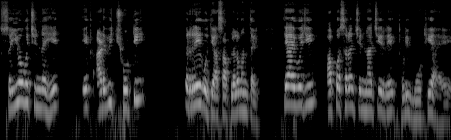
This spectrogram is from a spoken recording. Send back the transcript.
संयोग चिन्ह हे एक आडवी छोटी रेग होती असं आपल्याला म्हणता येईल. त्याऐवजी अपसरण चिन्हाची रेख थोडी मोठी आहे.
